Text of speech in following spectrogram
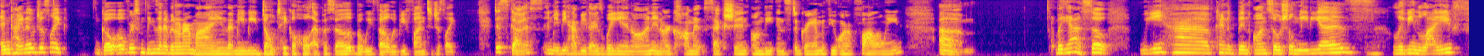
and kind of just like go over some things that have been on our mind that maybe don't take a whole episode but we felt would be fun to just like discuss and maybe have you guys weigh in on in our comment section on the instagram if you aren't following um but yeah so we have kind of been on social medias living life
